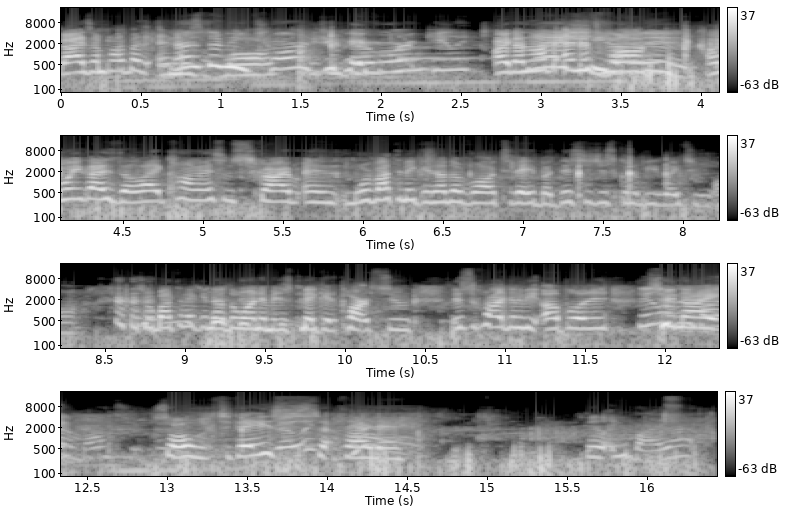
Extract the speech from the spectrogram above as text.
Guys, I'm probably about to end this vlog. Did you pay for it, Kaylee? Alright guys, I'm about to end this she vlog. I want you guys to like, comment, subscribe, and we're about to make another vlog today, but this is just gonna be way too long. So we're about to make another one and just make it part two. This is probably gonna be uploaded tonight. So today's Sa- Friday. They let you buy that?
